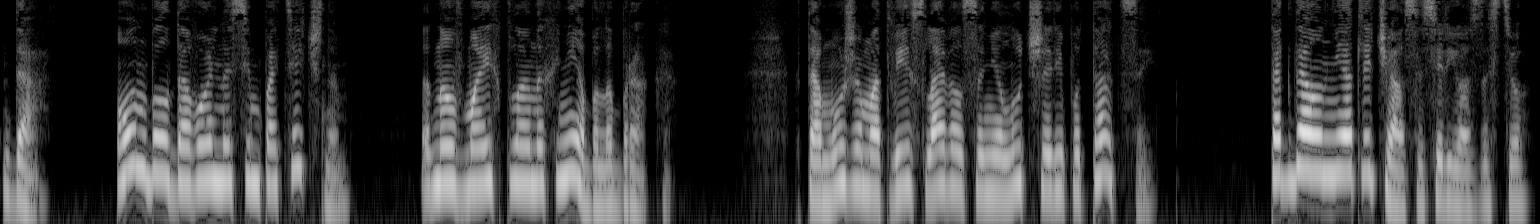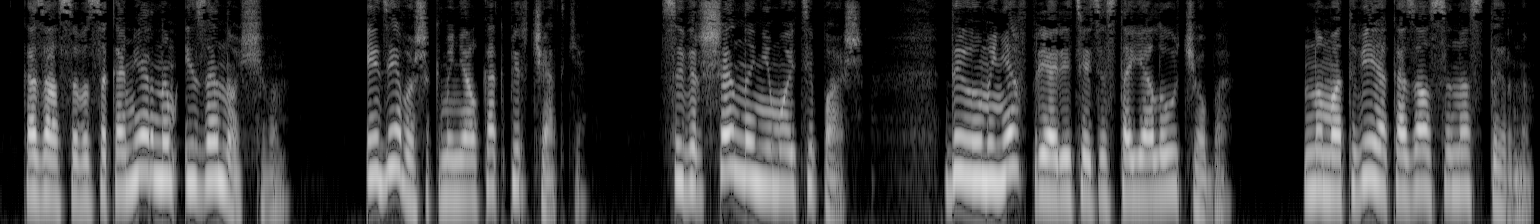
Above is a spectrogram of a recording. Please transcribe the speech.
Да, он был довольно симпатичным, но в моих планах не было брака. К тому же Матвей славился не лучшей репутацией. Тогда он не отличался серьезностью, казался высокомерным и заносчивым. И девушек менял как перчатки. Совершенно не мой типаж. Да и у меня в приоритете стояла учеба. Но Матвей оказался настырным.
